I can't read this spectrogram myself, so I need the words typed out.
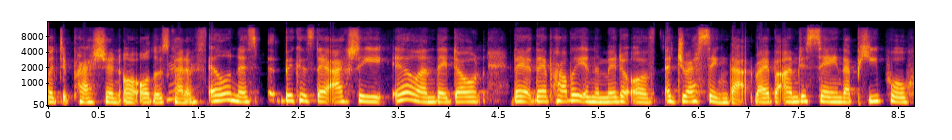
with depression or all those kind of illness because they're actually ill and they don't they're, they're probably in the middle of addressing that right but i'm just saying that people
